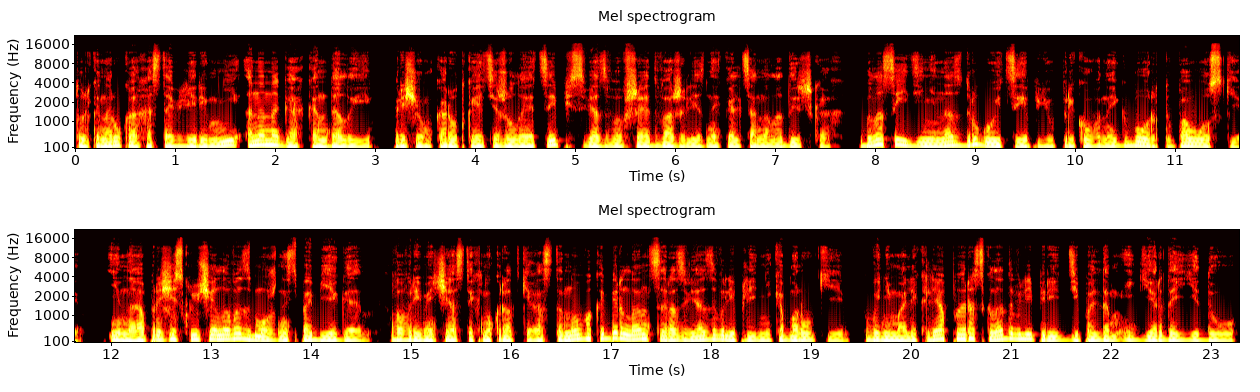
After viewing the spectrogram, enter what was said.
только на руках оставили ремни, а на ногах кандалы. Причем короткая тяжелая цепь, связывавшая два железных кольца на лодыжках, была соединена с другой цепью, прикованной к борту повозки, и напрочь исключала возможность побега. Во время частых, но кратких остановок аберландцы развязывали пленникам руки, вынимали кляпы и раскладывали перед Дипольдом и Гердой еду.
